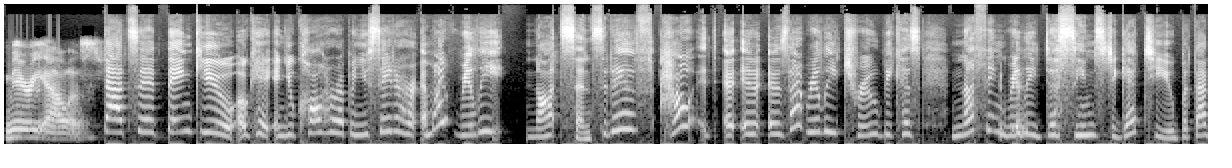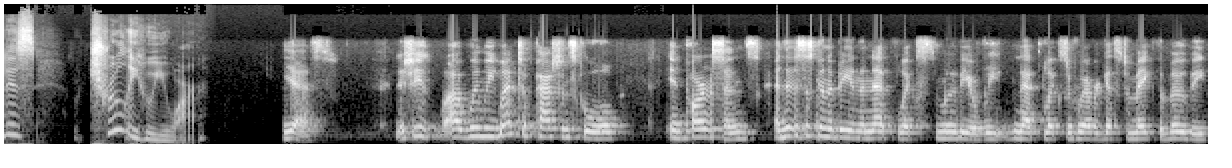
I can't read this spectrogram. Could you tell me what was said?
Mary Alice. That's it. Thank you. Okay, and you call her up and you say to her, "Am I really not sensitive? How is that really true? Because nothing really just seems to get to you, but that is truly who you are." Yes. She uh, when we went to Parsons School, in Parsons, and this is going to be in the Netflix movie or we, Netflix or whoever gets to make the movie.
